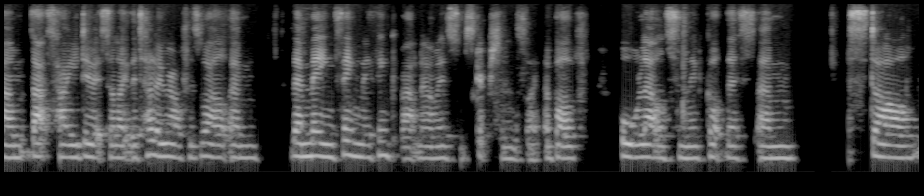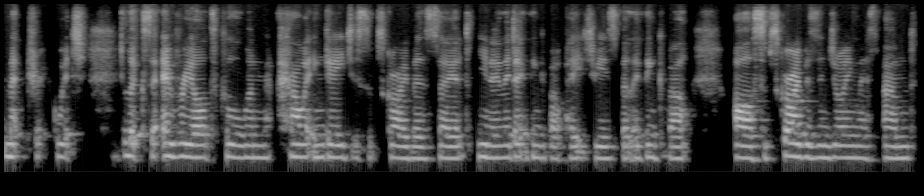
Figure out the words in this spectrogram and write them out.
Um, that's how you do it. So like the telegraph as well um, their main thing they think about now is subscriptions like above all else. And they've got this um, star metric which looks at every article and how it engages subscribers. So it, you know they don't think about page views but they think about are subscribers enjoying this? And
